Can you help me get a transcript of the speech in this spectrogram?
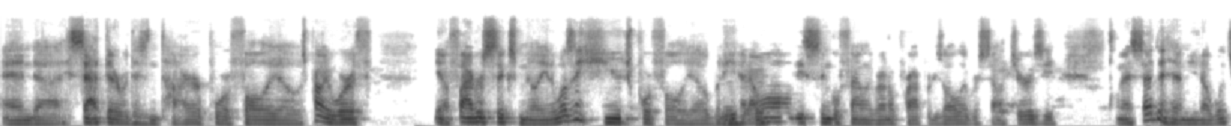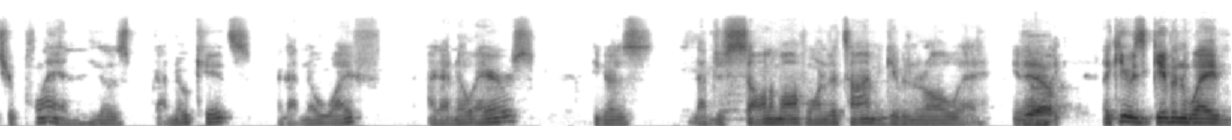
and uh, sat there with his entire portfolio. It was probably worth you know five or six million. It wasn't a huge portfolio, but he mm-hmm. had all these single family rental properties all over South Jersey. And I said to him, you know, what's your plan? And he goes, got no kids. I got no wife. I got no heirs. He goes, I'm just selling them off one at a time and giving it all away. You know, yeah. like, like he was giving away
